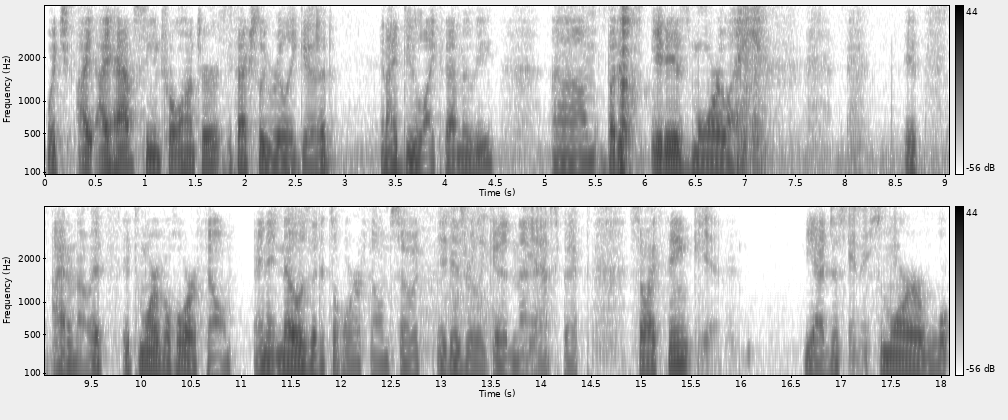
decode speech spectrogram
which I, I have seen Troll Hunter. It's actually really good, and I do like that movie. Um, but Huh. it's it is more like it's I don't know. It's it's more of a horror film, and it knows that it's a horror film, so it, it is really good in that Yeah. aspect. So I think Yeah. yeah, just And some more wo-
